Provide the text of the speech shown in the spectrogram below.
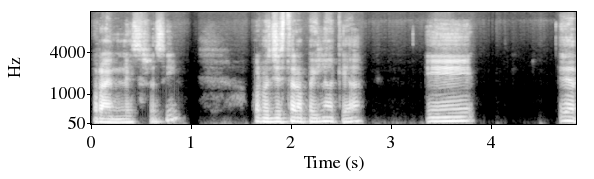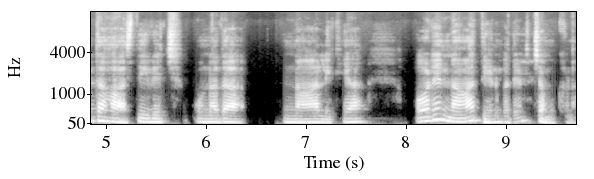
ਪ੍ਰਾਈਮ ਮਿਨਿਸਟਰ ਸੀ, ਪਰ ਮੈਂ ਜਿਸ ਤਰ੍ਹਾਂ ਪਹਿਲਾਂ ਕਿਹਾ, ਇਹ ਇਹ ਇਤਿਹਾਸ ਦੇ ਵਿੱਚ ਉਹਨਾਂ ਦਾ ਨਾਂ ਲਿਖਿਆ ਔਰ ਇਹ ਨਾਂ ਦਿਨ ਬ ਦਿਨ ਚਮਕਣਾ।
